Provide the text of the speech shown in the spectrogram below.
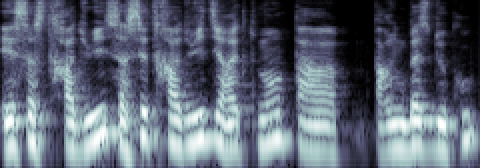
Et ça se traduit, ça s'est traduit directement par, par une baisse de coût,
